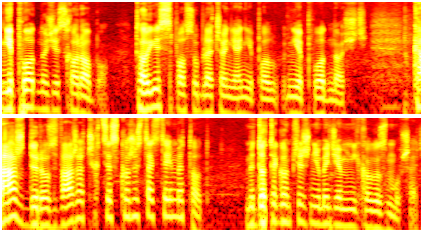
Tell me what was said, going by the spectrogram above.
Niepłodność jest chorobą. To jest sposób leczenia niepłodności. Każdy rozważa, czy chce skorzystać z tej metody. My do tego przecież nie będziemy nikogo zmuszać.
